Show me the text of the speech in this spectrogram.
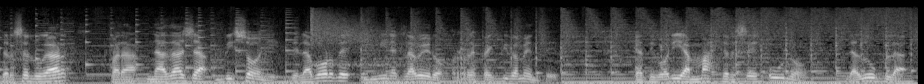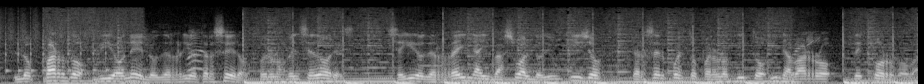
Tercer lugar para Nadaya Bisoni de La Borde y Mina Clavero, respectivamente. Categoría Master C1, la dupla Lopardo Bionelo de Río Tercero fueron los vencedores, seguido de Reina y Basualdo de Unquillo, tercer puesto para Lotito y Navarro de Córdoba.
